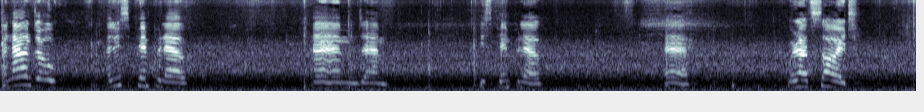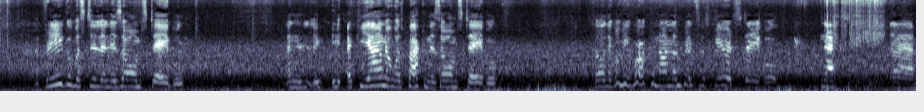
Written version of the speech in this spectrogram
Fernando and Lucy Pimpernel and um, Lucy Pimpernel uh, were outside. Free Eagle was still in his own stable and Akiano was back in his own stable. So they're going to be working on them bits of Spirit stable next. Um,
